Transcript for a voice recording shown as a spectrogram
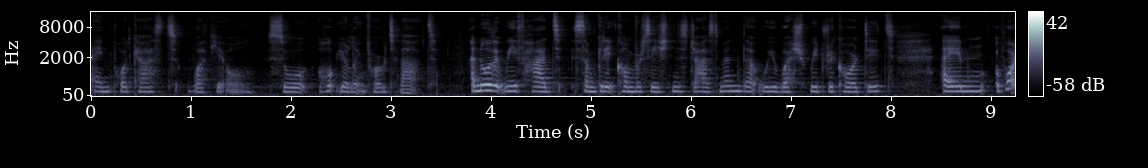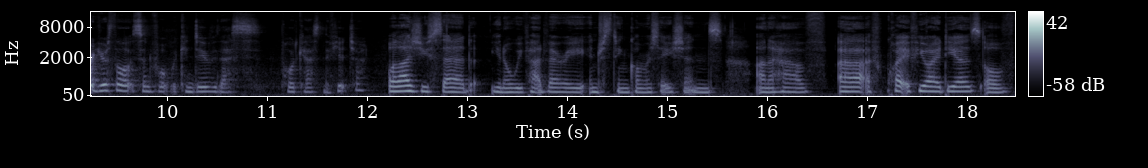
um, podcasts with you all. So I hope you're looking forward to that. I know that we've had some great conversations, Jasmine, that we wish we'd recorded. Um, what are your thoughts on what we can do with this podcast in the future? Well, as you said, you know, we've had very interesting conversations, and I have uh, quite a few ideas of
